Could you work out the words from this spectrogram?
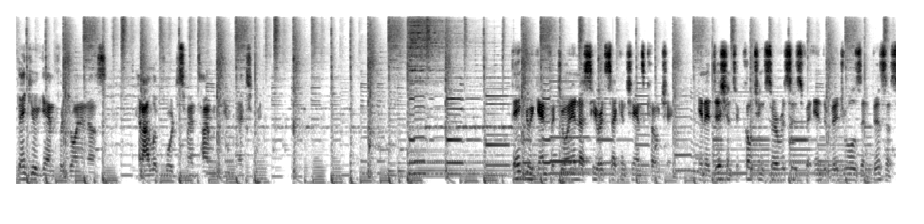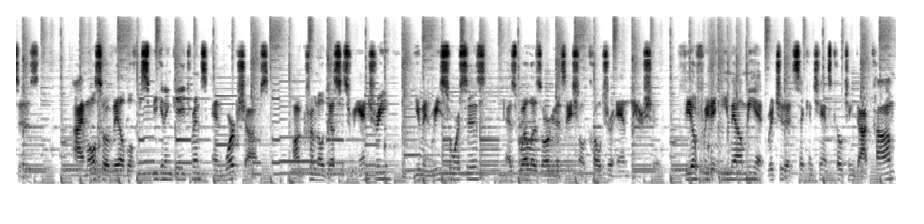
Thank you again for joining us, and I look forward to spending time with you next week. Thank you again for joining us here at Second Chance Coaching. In addition to coaching services for individuals and businesses, I'm also available for speaking engagements and workshops on criminal justice reentry, human resources, as well as organizational culture and leadership. Feel free to email me at richard at secondchancecoaching.com,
